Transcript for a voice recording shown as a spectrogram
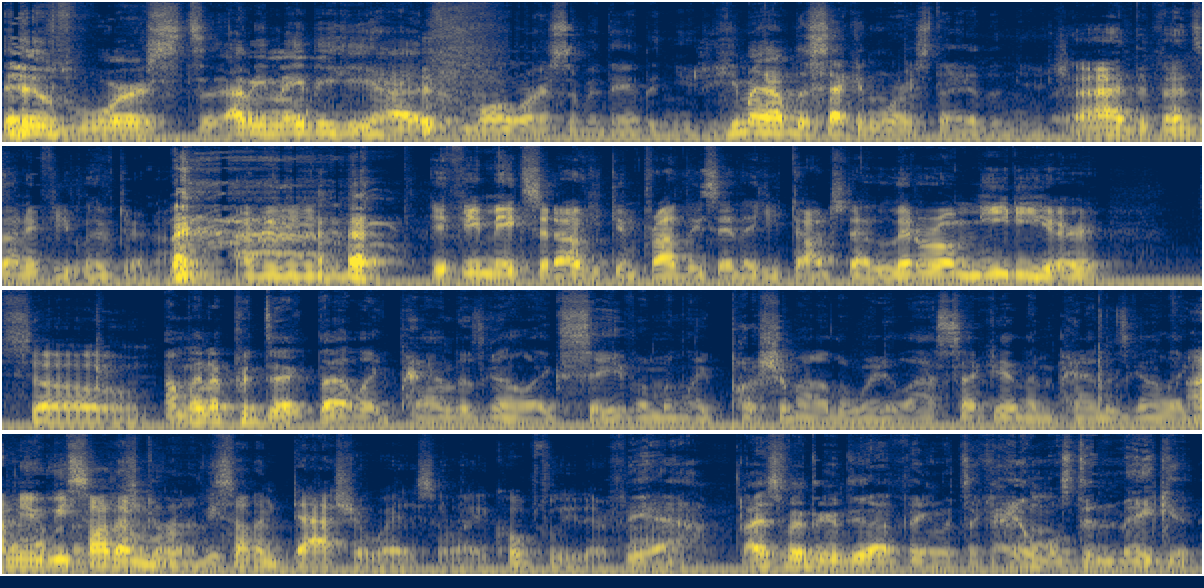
His worst. I mean, maybe he had more worse of a day than usual. He might have the second worst day than usual. Ah, it depends on if he lived or not. I mean, if he makes it out, he can probably say that he dodged a literal meteor. So I'm gonna predict that like Panda's gonna like save him and like push him out of the way last second, and then Panda's gonna like. I mean, we saw them. gonna- We saw them dash away. So like, hopefully they're fine. Yeah, I just think they're gonna do that thing where it's like I almost didn't make it,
